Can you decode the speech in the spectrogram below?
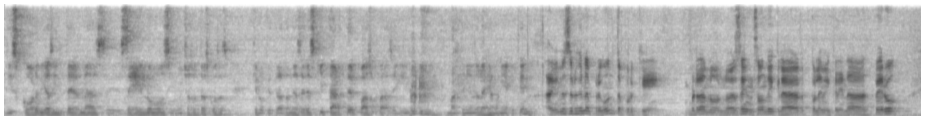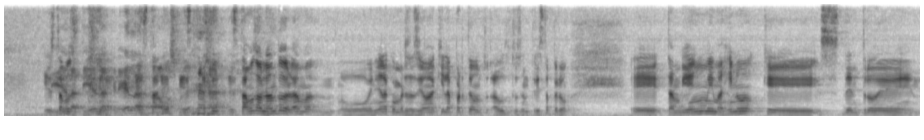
discordias internas, eh, celos y muchas otras cosas que lo que tratan de hacer es quitarte el paso para seguir manteniendo la hegemonía que tienen. A mí me surge una pregunta porque, ¿verdad? No, no es en son de crear polémica ni nada, pero estamos, Tírala, tírala, créela. Está- Vamos, estamos hablando, ¿verdad? O venía la conversación aquí la parte adult- adultocentrista, pero eh, también me imagino que dentro de,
